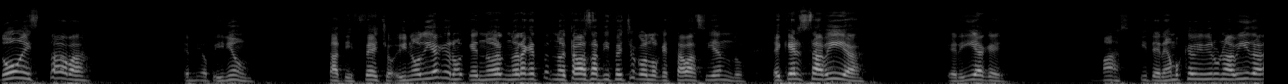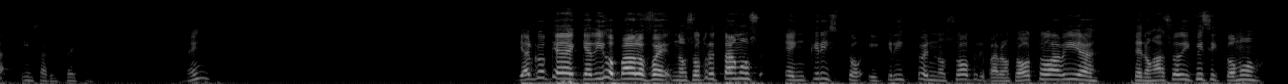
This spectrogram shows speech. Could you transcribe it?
No estaba, en mi opinión, satisfecho. Y no diga que no, no, era que no estaba satisfecho con lo que estaba haciendo. Es que él sabía, quería que más. Y tenemos que vivir una vida insatisfecha. Y algo que, que dijo Pablo fue, nosotros estamos en Cristo y Cristo en nosotros. Y para nosotros todavía se nos hace difícil cómo,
